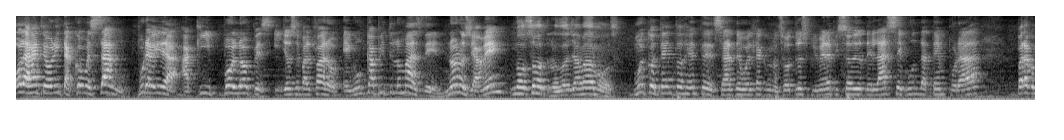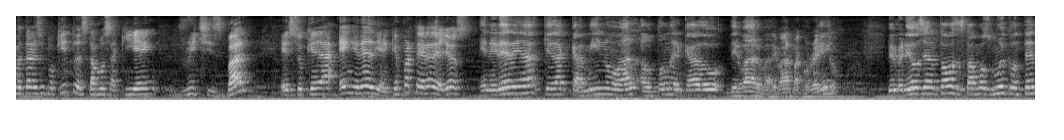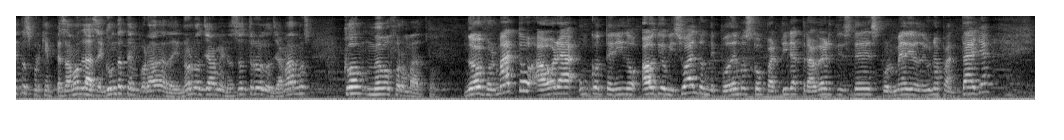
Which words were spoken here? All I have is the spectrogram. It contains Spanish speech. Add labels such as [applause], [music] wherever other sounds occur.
Hola gente bonita, ¿cómo están? Pura vida, aquí Paul López y Joseph Alfaro en un capítulo más de No nos llamen. Nosotros los llamamos. Muy contentos gente de estar de vuelta con nosotros, primer episodio de la segunda temporada. Para comentarles un poquito, estamos aquí en Richie's Bar. Esto queda en Heredia. ¿En qué parte de Heredia, Jos? En Heredia queda camino al automercado de Barba. De Barba, correcto. Bienvenidos sean todos, estamos muy contentos porque empezamos la segunda temporada de No nos llamen, nosotros los llamamos con nuevo formato. Nuevo formato, ahora un contenido audiovisual donde podemos compartir a través de ustedes por medio de una pantalla.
